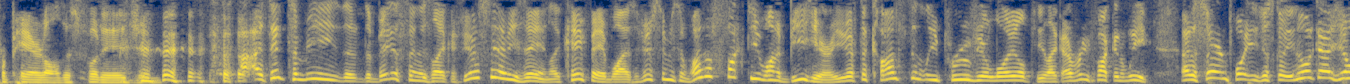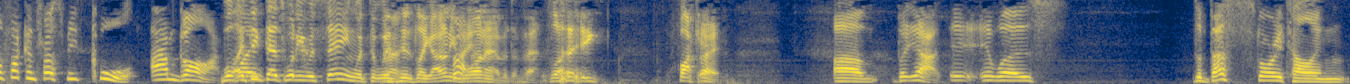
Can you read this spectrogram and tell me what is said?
prepared all this footage. And I I think to me, the, the biggest thing is like, if you're Sami Zayn, like kayfabe wise, if you're Sami Zayn, why the fuck do you want to be here? You have to constantly prove your loyalty like every fucking week. At a certain point, you just go, you know what, guys, you don't fucking trust me? Cool. I'm gone. Well, I think that's what he was saying with the, with Right. his like, I don't even Right. want to have a defense. Like, fuck it. Right. Um, but yeah, it, it was the best storytelling.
